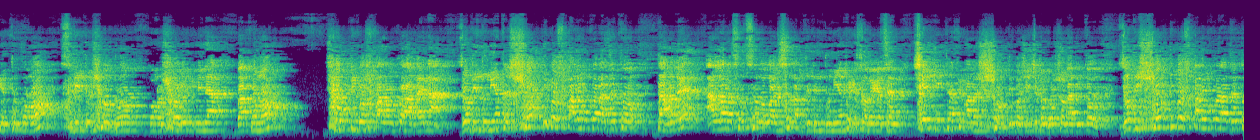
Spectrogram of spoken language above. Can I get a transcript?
কিন্তু কোনো স্মৃতিসৌধ, কোনো শহীদ মিনার বা কোনো শোক দিবস পালন করা হয় না। যদি দুনিয়াতে শোক দিবস পালন করা যেত, তাহলে আল্লাহ রসুল সাল্লাম যেদিন দুনিয়া থেকে চলে গেছেন, সেই দিনটাকে মানুষ শোক দিবস হিসেবে ঘোষণা দিত। যদি শোক দিবস পালন করা যেত,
